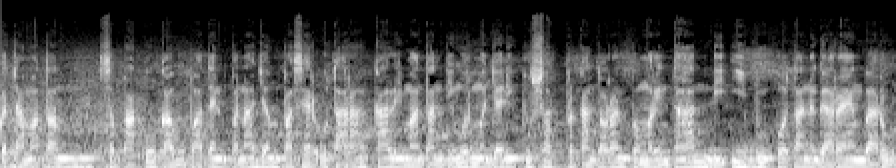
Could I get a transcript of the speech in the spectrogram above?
Kecamatan Sepaku, Kabupaten Penajam Pasir Utara, Kalimantan Timur menjadi pusat perkantoran pemerintahan di ibu kota negara yang baru.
